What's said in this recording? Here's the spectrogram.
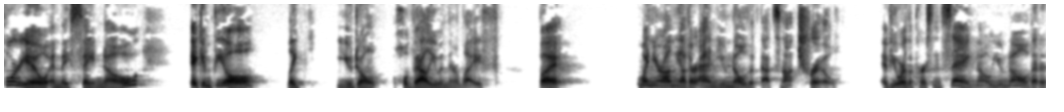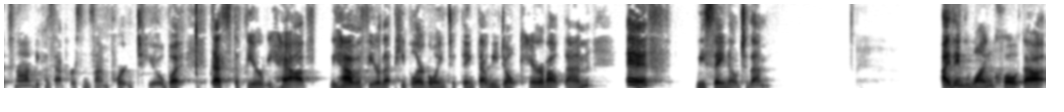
for you and they say no. It can feel like you don't hold value in their life. But when you're on the other end, you know that that's not true if you are the person saying no, you know that it's not because that person's not important to you, but that's the fear we have. We have a fear that people are going to think that we don't care about them if we say no to them. I think one quote that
